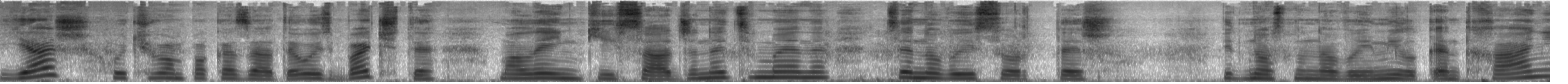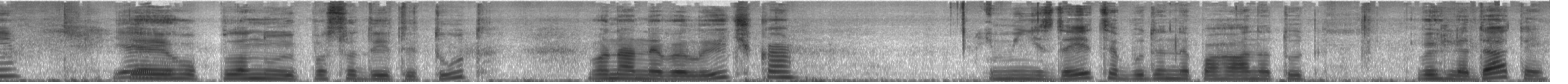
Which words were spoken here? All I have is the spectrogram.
Я ж хочу вам показати, ось бачите, маленький саджанець в мене. Це новий сорт теж відносно новий Milk and Honey. Я його планую посадити тут. Вона невеличка. І мені здається, буде непогано тут виглядати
